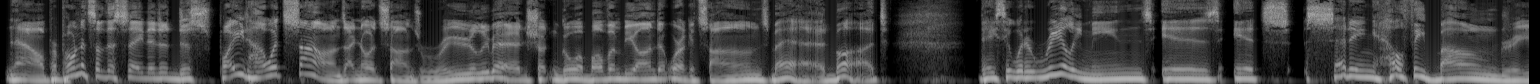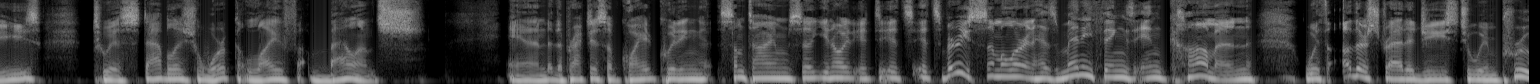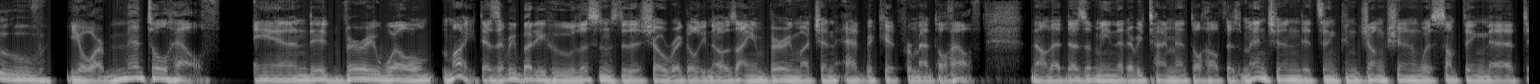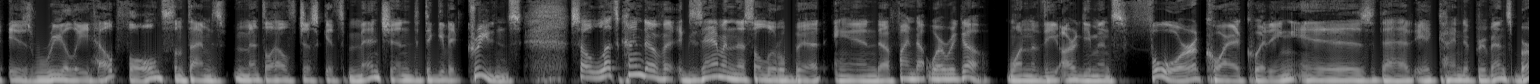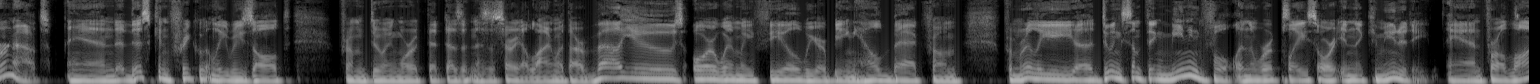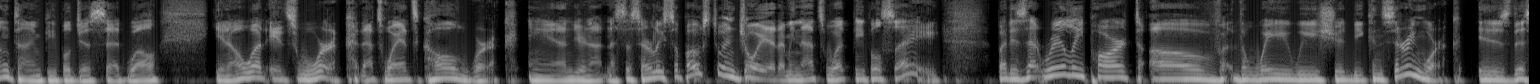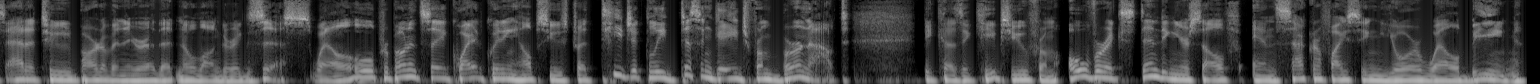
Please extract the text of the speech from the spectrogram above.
Now, proponents of this say that despite how it sounds, I know it sounds really bad, shouldn't go above and beyond at work. It sounds bad, but they say what it really means is it's setting healthy boundaries to establish work life balance and the practice of quiet quitting sometimes uh, you know it, it, it's it's very similar and has many things in common with other strategies to improve your mental health and it very well might. As everybody who listens to this show regularly knows, I am very much an advocate for mental health. Now, that doesn't mean that every time mental health is mentioned, it's in conjunction with something that is really helpful. Sometimes mental health just gets mentioned to give it credence. So let's kind of examine this a little bit and uh, find out where we go. One of the arguments for quiet quitting is that it kind of prevents burnout. And this can frequently result from doing work that doesn't necessarily align with our values or when we feel we are being held back from from really uh, doing something meaningful in the workplace or in the community and for a long time people just said well you know what it's work that's why it's called work and you're not necessarily supposed to enjoy it i mean that's what people say but is that really part of the way we should be considering work? Is this attitude part of an era that no longer exists? Well, proponents say quiet quitting helps you strategically disengage from burnout because it keeps you from overextending yourself and sacrificing your well being.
